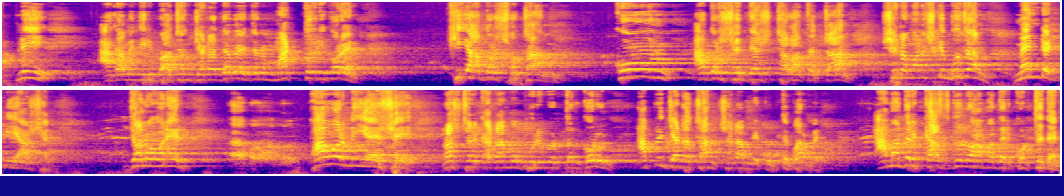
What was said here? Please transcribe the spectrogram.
আপনি আগামী নির্বাচন যেটা দেবে, এর জন্য মাঠ তৈরি করেন। কি আদর্শ চান? কোন আদর্শে দেশ চালাতে চান? সেটা মানুষকে বুঝান ম্যান্ডেট নিয়ে আসেন। জনগণের পাওয়ার নিয়ে এসে রাষ্ট্রের কাঠামো পরিবর্তন করুন। আপনি যেটা চান সেটা আপনি করতে পারবেন। আমাদের কাজগুলো আমাদের করতে দেন।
